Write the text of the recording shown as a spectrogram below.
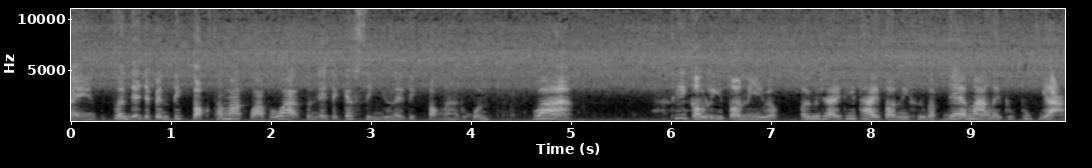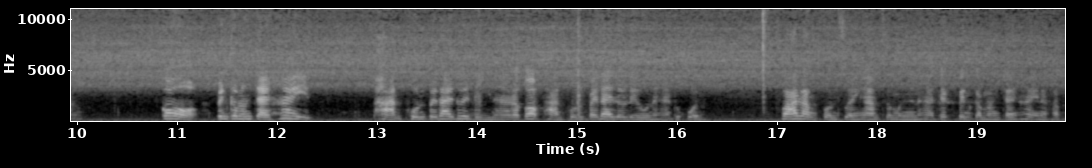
ในส่วนใหญ่จะเป็น Tik t o อกซะมากกว่า เพราะว่าส่วนใหญ่จะแก้สิงอยู่ใน Tik t o อกนะฮะทุกคนว่าที่เกาหลีตอนนี้แบบ เอ้ยไม่ใช่ที่ไทยตอนนี้คือแบบแย่มากในทุก ๆอย่าง ก็เป็นกำลังใจให้ผ่านพ้นไปได้ด้วยดีนะฮะแล้วก็ผ่านพ้นไปได้เร็วๆนะฮะทุกคนฟ้าหลังฝนสวยงามเสมอนะคะแจ็คเป็นกำลังใจให้นะครับ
